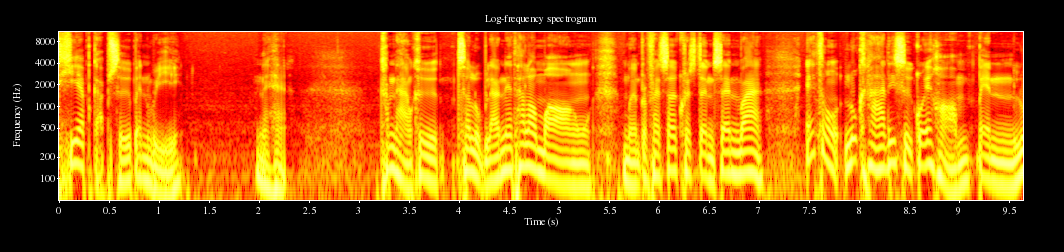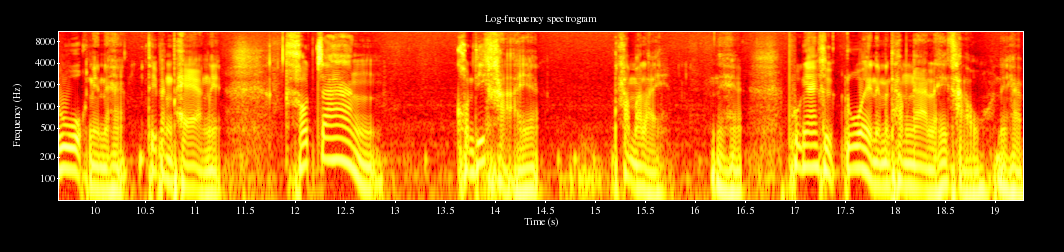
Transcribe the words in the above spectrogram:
เทียบกับซื้อเป็นหวีนะฮะคำถามคือสรุปแล้วเนี่ยถ้าเรามองเหมือน professor Christensen ว่าเอ๊ะลูกค้าที่ซื้อกล้วยหอมเป็นลูกเนี่ยนะฮะที่แพงๆเนี่ยเขาจ้างคนที่ขายอะทำอะไร นะฮะพูดง่ายคือกล้วยเนี่ยมันทำงานอะไรให้เขานะครับ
